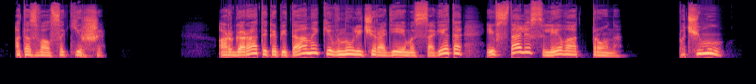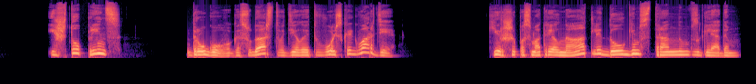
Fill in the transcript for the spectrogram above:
— отозвался Кирши. Аргарат и капитаны кивнули чародеям из совета и встали слева от трона. «Почему? И что принц другого государства делает в Вольской гвардии?» Кирши посмотрел на Атли долгим странным взглядом.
